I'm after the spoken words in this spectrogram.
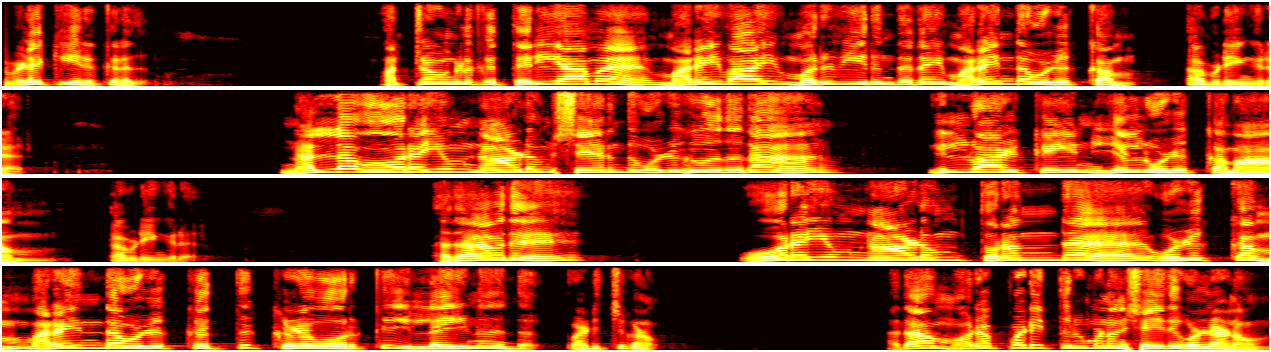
விளக்கி இருக்கிறது மற்றவங்களுக்கு தெரியாமல் மறைவாய் மருவி இருந்ததை மறைந்த ஒழுக்கம் அப்படிங்கிறார். நல்ல ஓரையும் நாளும் சேர்ந்து ஒழுகுவது தான் இல்வாழ்க்கையின் இயல் ஒழுக்கமாம் அப்படிங்கிறார். அதாவது ஓரையும் நாளும் துறந்த ஒழுக்கம் மறைந்த ஒழுக்கத்து கிழவோர்க்கு இல்லைன்னு இது படிச்சுக்கணும். அதான் முறைப்படி திருமணம் செய்து கொள்ளணும்.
